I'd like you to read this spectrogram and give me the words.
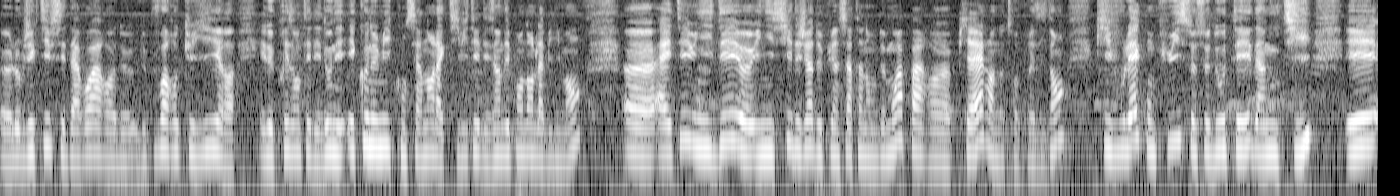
l'objectif c'est d'avoir, euh, de, pouvoir recueillir et de présenter des données économiques concernant l'activité des indépendants de l'habillement, a été une idée initiée déjà depuis un certain nombre de mois par Pierre, notre président, qui voulait qu'on puisse se doter d'un outil et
